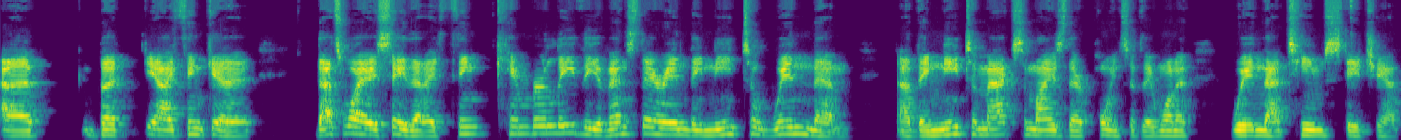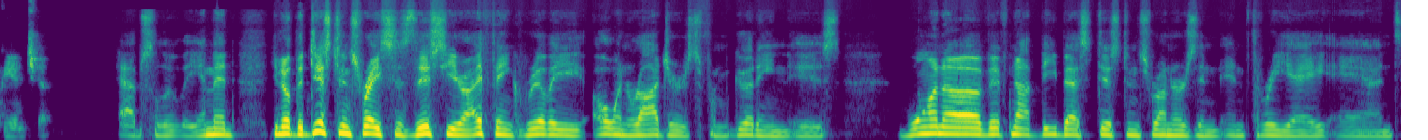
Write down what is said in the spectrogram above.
Uh, but yeah, I think uh, that's why I say that. I think Kimberly, the events they're in, they need to win them uh, they need to maximize their points if they want to win that team state championship. Absolutely. And then, you know, the distance races this year, I think really Owen Rogers from Gooding is one of, if not the best distance runners in, in 3A. And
